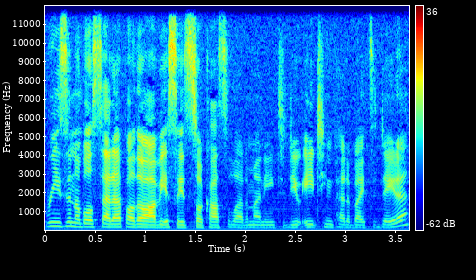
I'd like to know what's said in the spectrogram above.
reasonable setup, although obviously it still costs a lot of money to do 18 petabytes of data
